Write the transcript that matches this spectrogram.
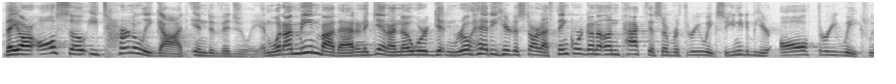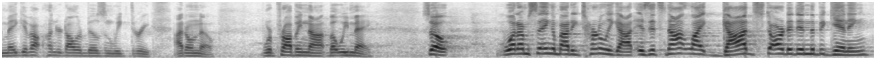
They are also eternally God individually. And what I mean by that, and again, I know we're getting real heady here to start. I think we're going to unpack this over three weeks. So you need to be here all three weeks. We may give out $100 bills in week three. I don't know. We're probably not, but we may. So, what I'm saying about eternally God is it's not like God started in the beginning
